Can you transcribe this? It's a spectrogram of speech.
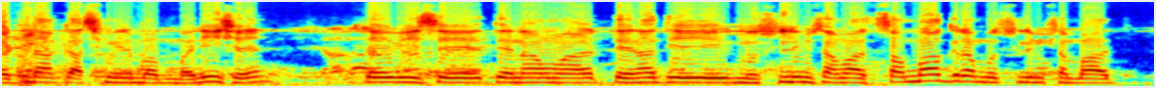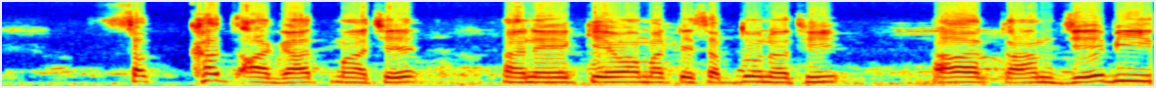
ઘટના કાશ્મીરમાં બની છે. તે વિશે તેનામાં, તેનાથી મુસ્લિમ સમાજ, સમગ્ર મુસ્લિમ સમાજ સખત આઘાતમાં છે અને કહેવા માટે શબ્દો નથી. આ કામ જે બી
